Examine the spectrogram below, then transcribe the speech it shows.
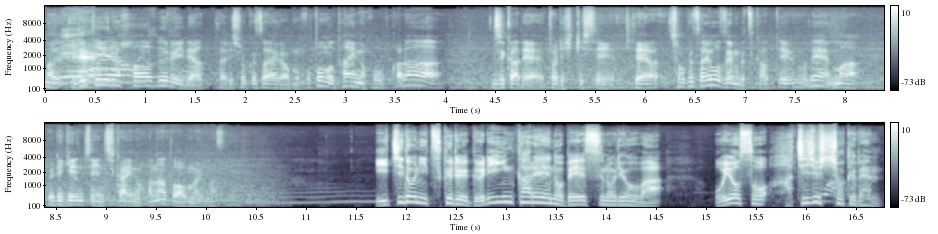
まあ、入れているハーブ類であったり食材がもうほとんどタイの方から直で取引していて食材を全部使っているので、まあ、より現地に近いのかなとは思います。一度に作るグリーンカレーのベースの量はおよそ80食分。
